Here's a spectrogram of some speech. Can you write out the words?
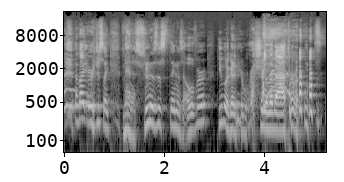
I thought you were just like, man, as soon as this thing is over, people are going to be rushing to the bathrooms.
